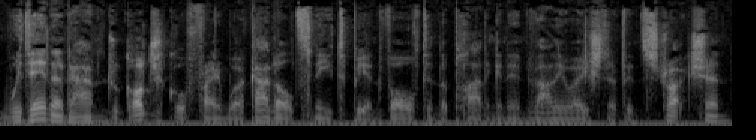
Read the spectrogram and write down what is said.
within an andragogical framework, adults need to be involved in the planning and evaluation of instruction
